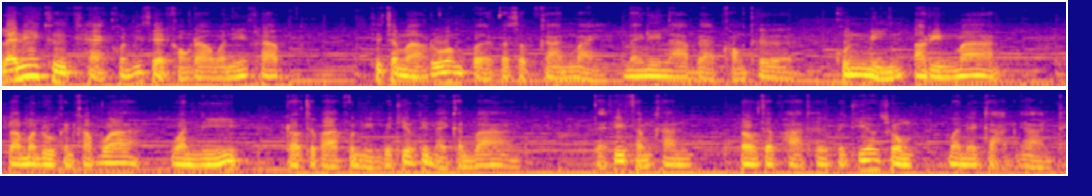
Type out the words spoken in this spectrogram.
และนี่คือแขกคนพิเศษของเราวันนี้ครับ ที่จะมาร่วมเปิดประสบการณ์ใหม่ในลีลาแบบของเธอ คุณหมิงอรินมาศ เรามาดูกันครับว่า วันนี้เราจะพาคุณหมิงไปเที่ยวที่ไหนกันบ้าง แต่ที่สำคัญเราจะพาเธอไปเที่ยวชมบรรยากาศงานเท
